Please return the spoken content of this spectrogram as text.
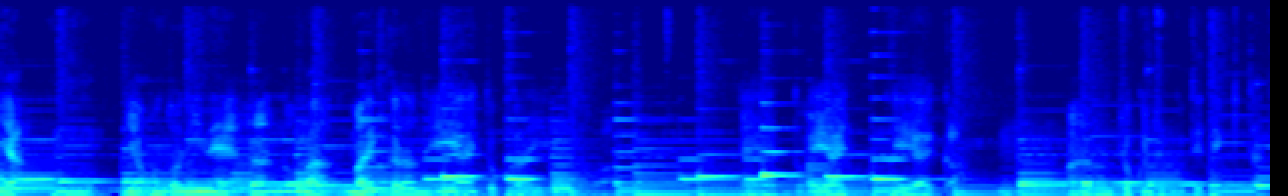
いや、うん。いや、本当にね、あの、まあ、前からの AI とかいうのは、えーっと、AI、AI か。うん。あの、ちょくちょく出てきたり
